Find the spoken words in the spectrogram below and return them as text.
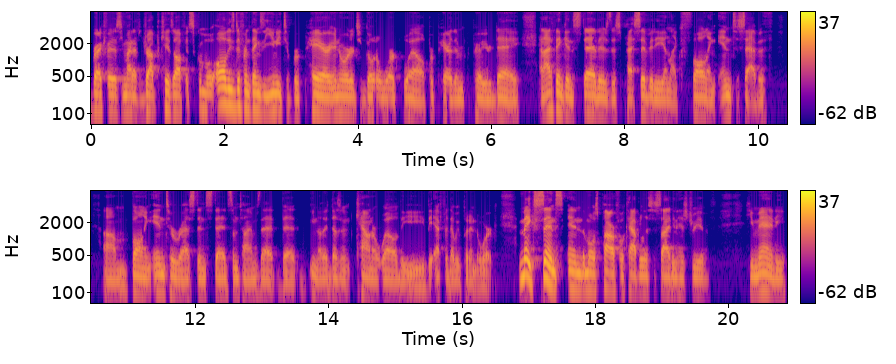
breakfast you might have to drop the kids off at school all these different things that you need to prepare in order to go to work well prepare them prepare your day. And i think instead there's this passivity and like falling into sabbath um, falling into rest instead sometimes that that you know that doesn't counter well the the effort that we put into work. It makes sense in the most powerful capitalist society in the history of humanity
